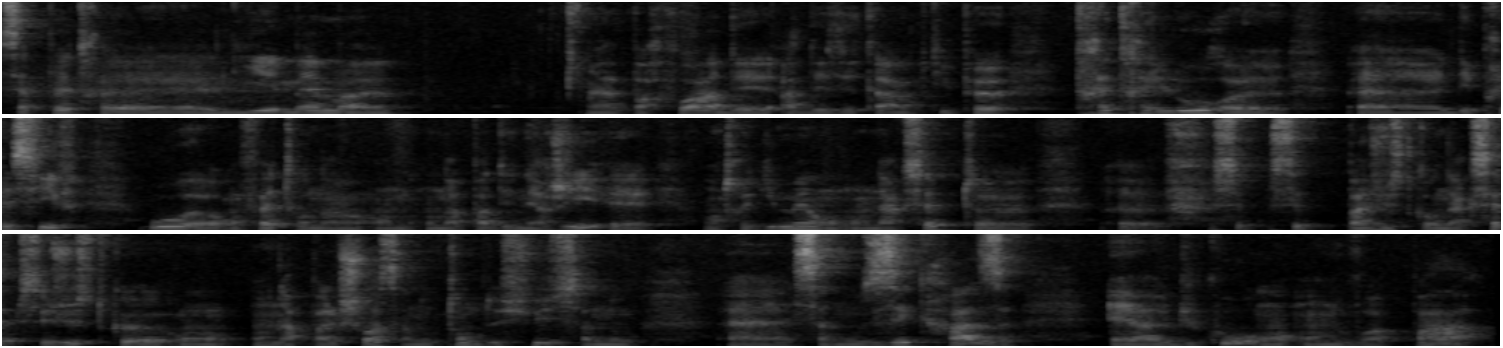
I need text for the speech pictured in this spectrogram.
ça peut être euh, lié même parfois à des, à des, états un petit peu très très lourds, dépressifs, où en fait on n'a on, on pas d'énergie et entre guillemets on, on accepte euh, c'est pas juste qu'on accepte, c'est juste qu'on n'a pas le choix, ça nous tombe dessus, ça nous, euh, ça nous écrase et euh, du coup on, ne voit pas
